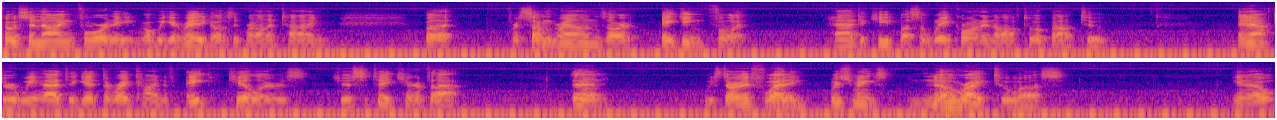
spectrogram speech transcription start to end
close to 9.40. Well, we get ready to go to sleep around that time. But for some grounds, our aching foot had to keep us awake on and off to about 2. And after we had to get the right kind of ache killers just to take care of that. Then we started sweating, which makes no right to us. You know,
